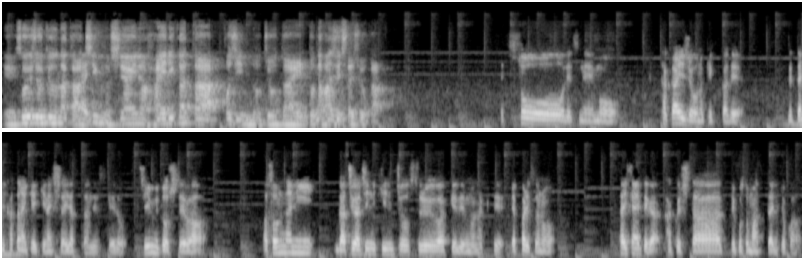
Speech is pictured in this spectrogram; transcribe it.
えー、そういう状況の中、はい、チームの試合の入り方、個人の状態、どんな感じでしたでしょうか？そうですね、もう高い以上の結果で絶対に勝たなきゃいけない試合だったんですけど、チームとしては、あ、そんなにガチガチに緊張するわけでもなくて、やっぱりその対戦相手が格下っていうこともあったりとか、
